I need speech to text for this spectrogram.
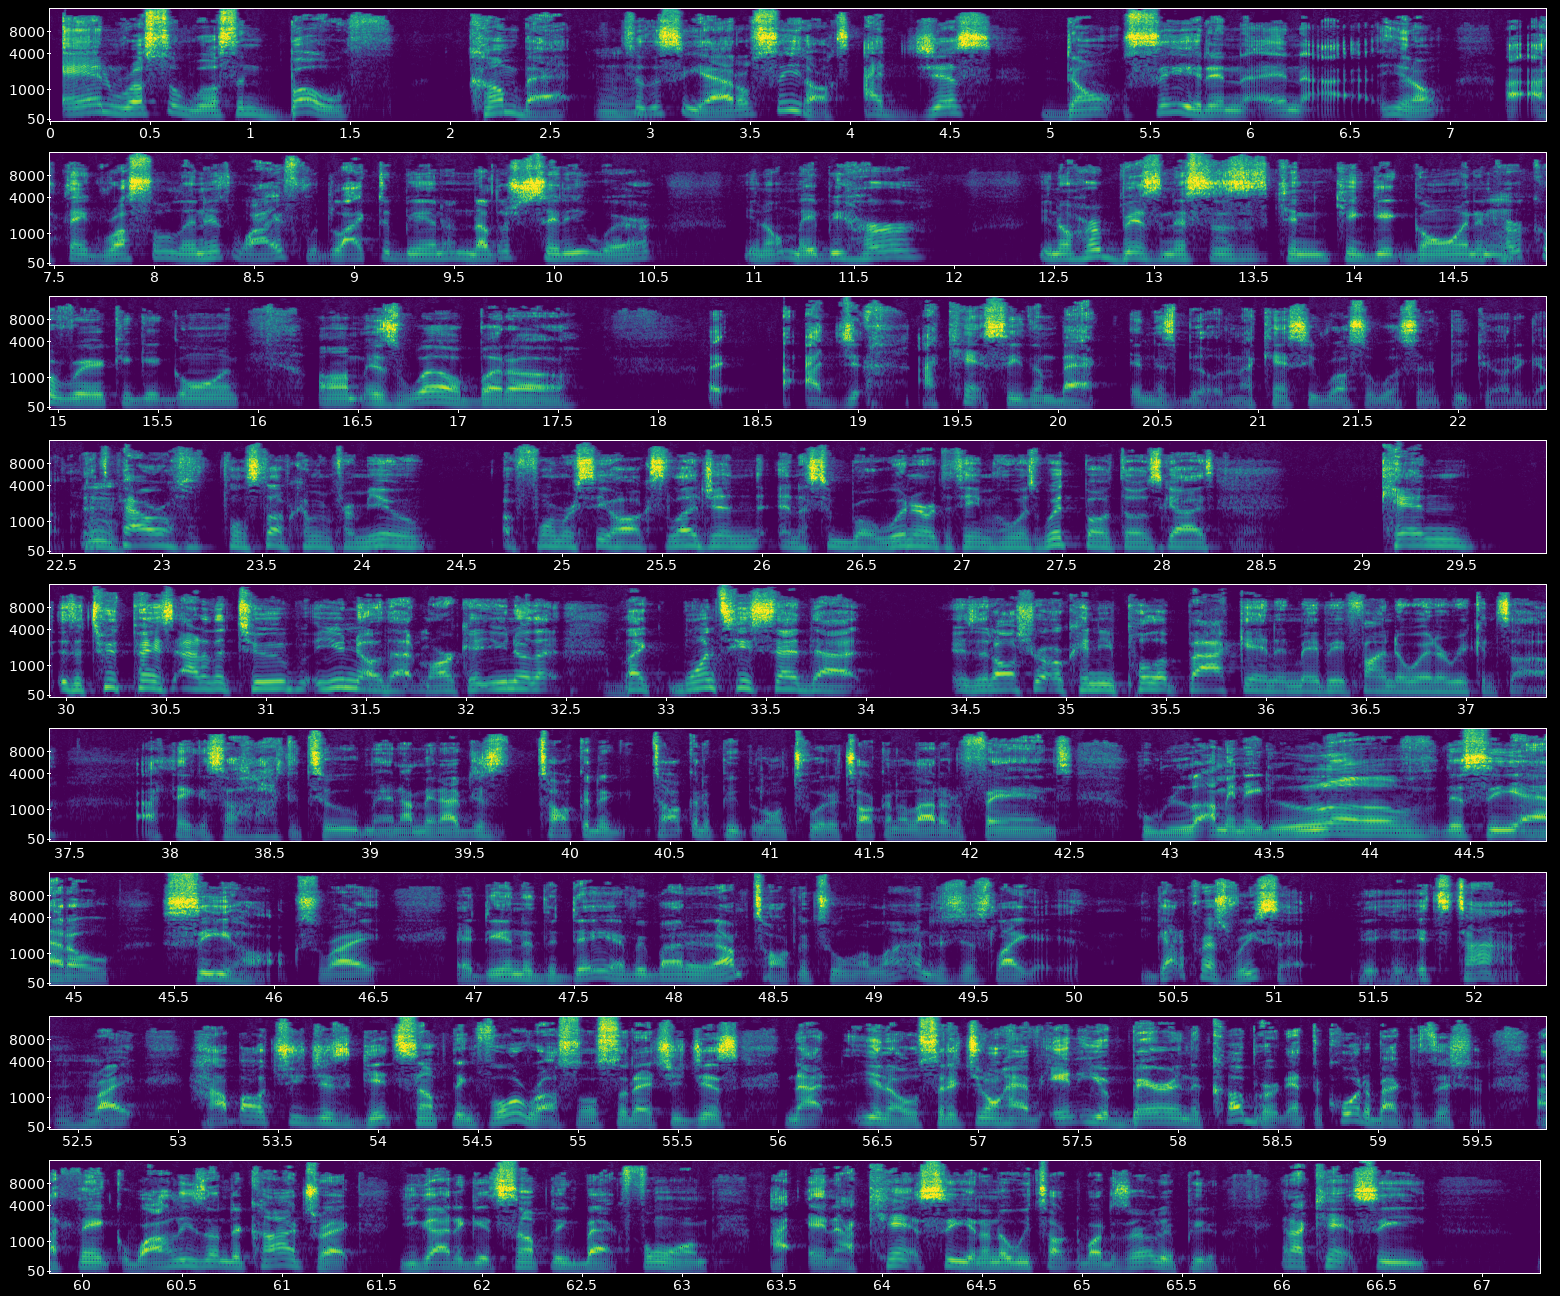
and Russell Wilson both come back mm-hmm. to the Seattle Seahawks. I just don't see it. And, and I, you know, I, I think Russell and his wife would like to be in another city where, you know, maybe her you know her businesses can can get going and mm. her career can get going um, as well. But uh, I, I can't see them back in this building. I can't see Russell Wilson and Pete Carroll together. It's mm. powerful stuff coming from you, a former Seahawks legend and a Super Bowl winner with the team who was with both those guys. Yeah. Can is the toothpaste out of the tube? You know that market. You know that. Mm-hmm. Like once he said that, is it all true, or can you pull it back in and maybe find a way to reconcile? I think it's all tube, man. I mean, I'm just talking to talking to people on Twitter, talking to a lot of the fans who, lo- I mean, they love the Seattle Seahawks, right? At the end of the day, everybody that I'm talking to online is just like, you got to press reset. Mm-hmm. It's time, mm-hmm. right? How about you just get something for Russell so that you just not, you know, so that you don't have any, you're bearing the cupboard at the quarterback position. I think while he's under contract, you got to get something back for him. I, and I can't see, and I know we talked about this earlier, Peter, and I can't see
